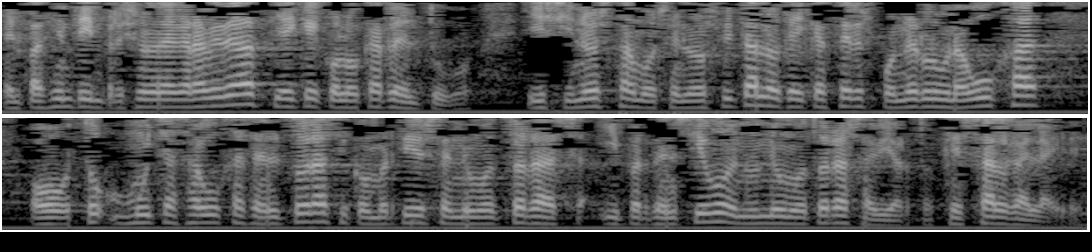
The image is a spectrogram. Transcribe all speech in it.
El paciente impresiona de gravedad y hay que colocarle el tubo. Y si no estamos en el hospital, lo que hay que hacer es ponerle una aguja o muchas agujas en el tórax y convertir ese neumotoras hipertensivo en un neumotoras abierto, que salga el aire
